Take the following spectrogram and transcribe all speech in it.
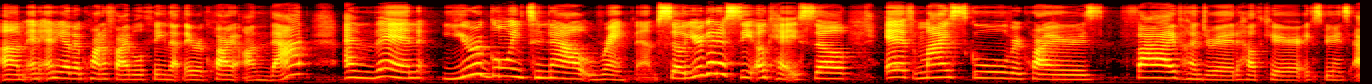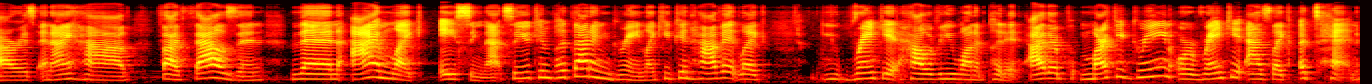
um, and any other quantifiable thing that they require on that. And then you're going to now rank them. So you're going to see, okay, so if my school requires 500 healthcare experience hours and I have 5,000, then I'm like acing that. So you can put that in green. Like you can have it like you rank it however you want to put it. Either mark it green or rank it as like a 10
